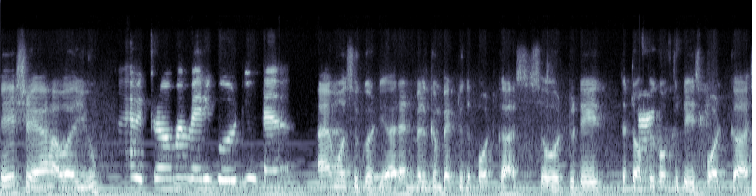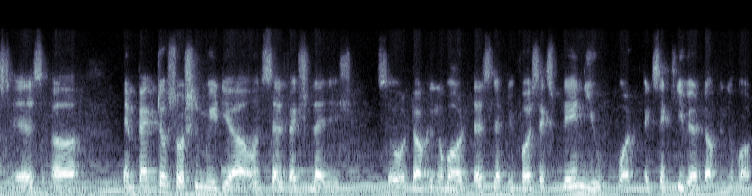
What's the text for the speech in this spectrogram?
Hey Shreya, how are you? Hi Vikram, I'm very good. You tell. I'm also good, yeah, and welcome back to the podcast. So today, the topic of today's podcast is uh, impact of social media on self-actualization. So talking about this, let me first explain you what exactly we are talking about.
